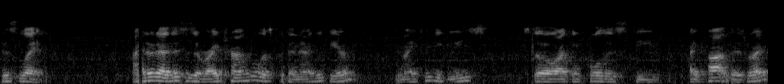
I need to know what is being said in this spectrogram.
This length? I know that this is a right triangle. Let's put an angle here, 90 degrees. So I can call this the hypotenuse, right?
